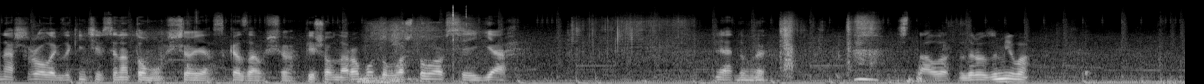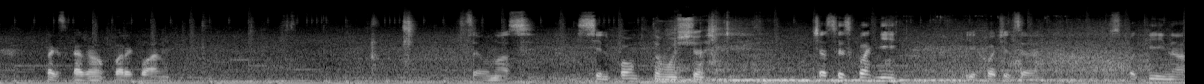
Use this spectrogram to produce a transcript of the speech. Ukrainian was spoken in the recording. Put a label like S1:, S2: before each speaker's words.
S1: Наш ролик закінчився на тому, що я сказав, що пішов на роботу, влаштувався я. Я думаю, стало зрозуміло. Так скажемо по рекламі. Це у нас сільпо, тому що часи складні і хочеться спокійно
